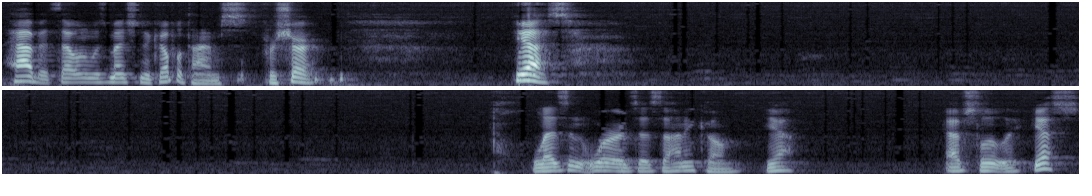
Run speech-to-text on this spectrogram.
Habits. That one was mentioned a couple times, for sure. Yes. Pleasant words as the honeycomb. Yeah. Absolutely. Yes.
